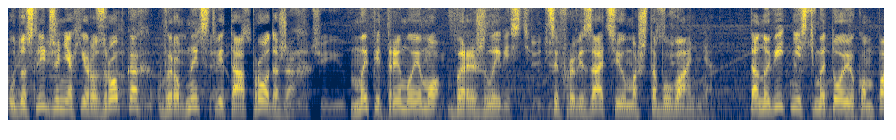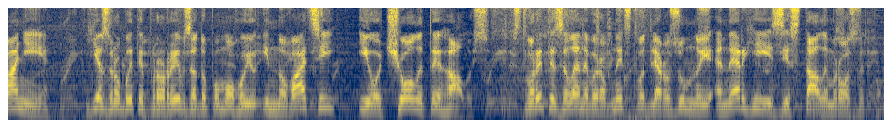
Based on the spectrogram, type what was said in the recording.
У дослідженнях і розробках, виробництві та продажах ми підтримуємо бережливість, цифровізацію масштабування. Та новітність метою компанії є зробити прорив за допомогою інновацій і очолити галузь, створити зелене виробництво для розумної енергії зі сталим розвитком.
